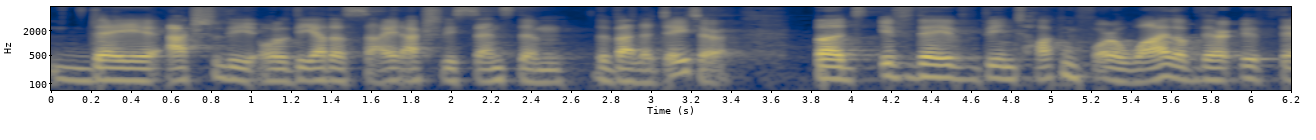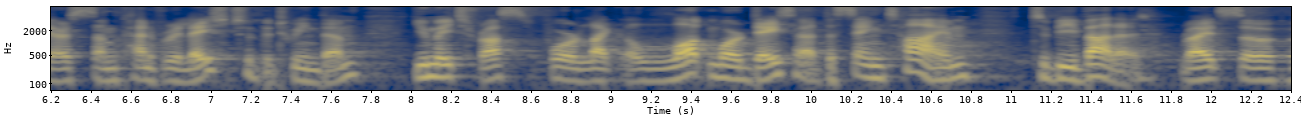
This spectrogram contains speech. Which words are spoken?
they actually, or the other side actually sends them the valid data. But if they've been talking for a while, if, there, if there's some kind of relationship between them, you may trust for like a lot more data at the same time to be valid, right? So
